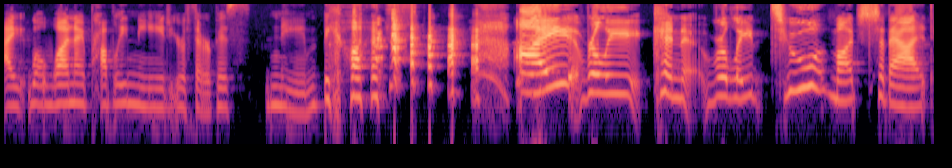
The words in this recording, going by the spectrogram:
I well, one, I probably need your therapist's name because I really can relate too much to that.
